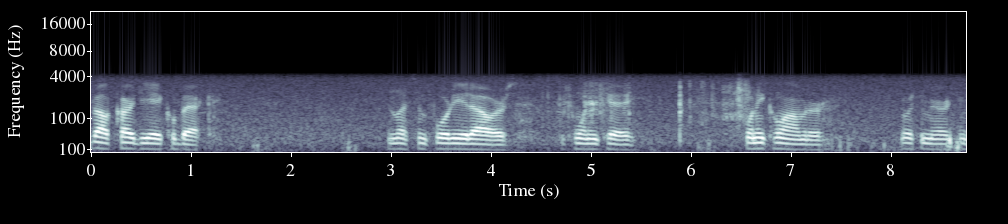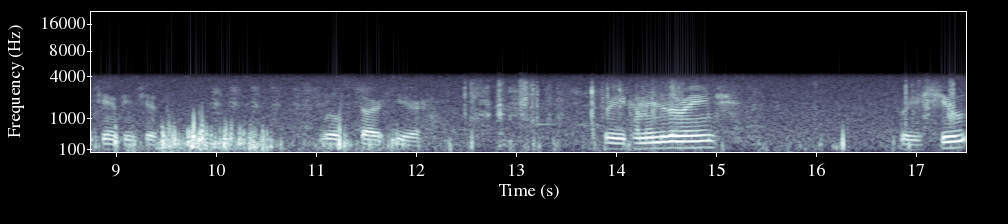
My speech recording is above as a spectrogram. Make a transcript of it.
Valcartier, Quebec in less than 48 hours for 20k 20 kilometer North American Championship will start here. where you come into the range, where you shoot.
